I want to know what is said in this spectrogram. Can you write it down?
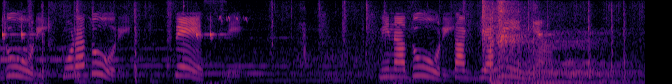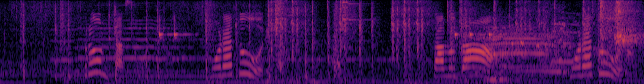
Minaturi. Muratori. Sessi. Minaturi. Taglialigna. Pronta sono. Muratori. Salutiamo. Muratori.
